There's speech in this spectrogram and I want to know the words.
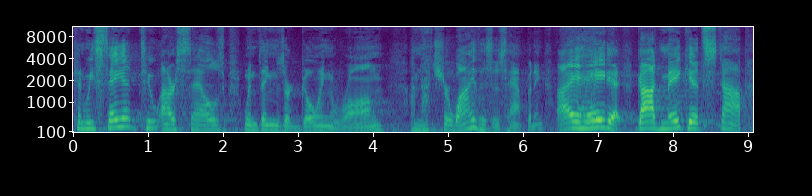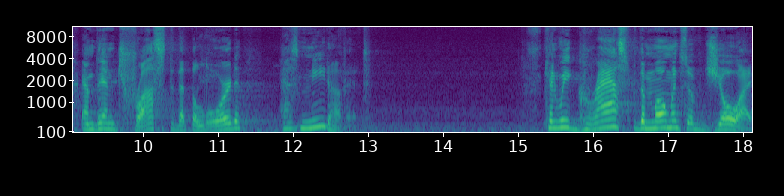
Can we say it to ourselves when things are going wrong? I'm not sure why this is happening. I hate it. God, make it stop. And then trust that the Lord has need of it. Can we grasp the moments of joy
